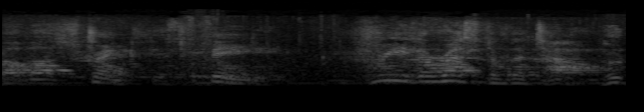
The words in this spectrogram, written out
The Onibaba's strength is fading. Free the rest of the town.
